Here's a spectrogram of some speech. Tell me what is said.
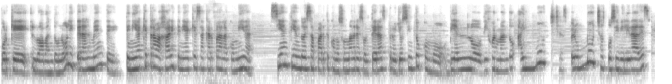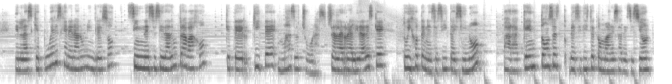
porque lo abandonó literalmente. Tenía que trabajar y tenía que sacar para la comida. Sí entiendo esa parte cuando son madres solteras, pero yo siento como bien lo dijo Armando, hay muchas, pero muchas posibilidades en las que puedes generar un ingreso sin necesidad de un trabajo que te quite más de ocho horas. O sea, la realidad es que tu hijo te necesita y si no, ¿para qué entonces decidiste tomar esa decisión?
